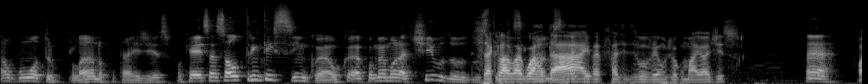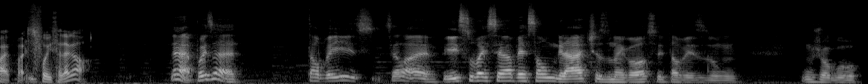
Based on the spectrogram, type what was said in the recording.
algum outro plano por trás disso? Porque isso é só o 35, é o, é o comemorativo do, Será que ela vai 35 anos. guardar Será e vai fazer desenvolver um jogo maior disso? que- É, Ué, se for isso é legal. é, pois é. Talvez, sei lá, isso vai ser a versão grátis do negócio e talvez um, um jogo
